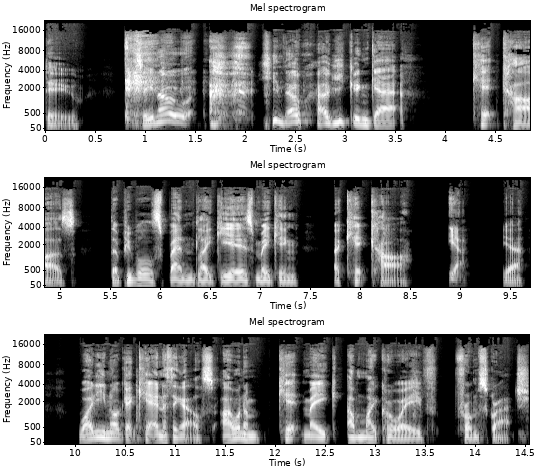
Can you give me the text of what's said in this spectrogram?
do. So you know, you know how you can get kit cars that people spend like years making a kit car. Yeah. yeah. Why do you not get kit anything else? I want to kit make a microwave from scratch.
